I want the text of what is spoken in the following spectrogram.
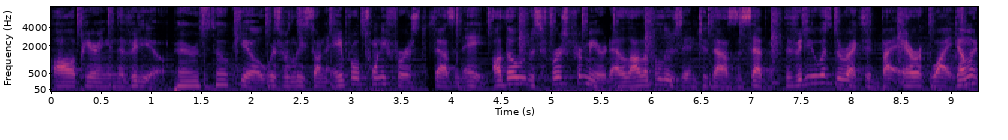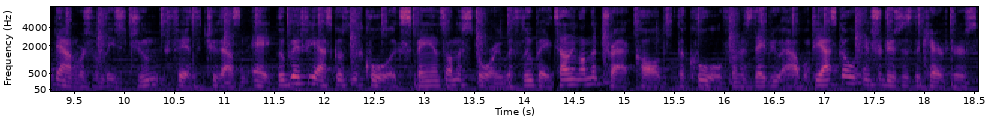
all appearing in the video. Paris, Tokyo. Was released on April 21, 2008, although it was first premiered at Lollapalooza in 2007. The video was directed by Eric White. Dumb It Down was released June 5, 2008. Lupe Fiasco's The Cool expands on the story with Lupe telling on the track called The Cool from his debut album. Fiasco introduces the characters,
